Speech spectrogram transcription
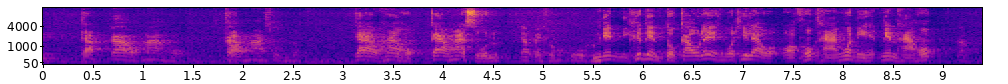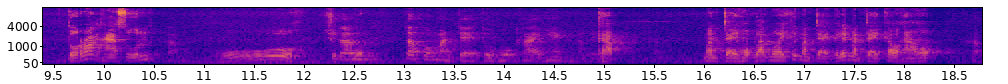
นี้ครับ เก้าห้าหกครัเก้าบ ห้าศูนย์ครับเก้าห้าหกเก้าห้าศูนย์จะไปสองคู่ครับเน้นนี่คือเน้นตัวเก่าเลยงวดที่แล้วออกหกหางวดนี้เน้นหาหกครับตัวร่องหาศูนย์ครับโอ้ชุดแต่บนถ้าผมมั่นใจตัวหกถ่ายแห้งขนาดเลยครับ ครับ มันใจหกหลักหน่วยคือมันใจก็เลยมันใจเก้าหาหก ครับ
